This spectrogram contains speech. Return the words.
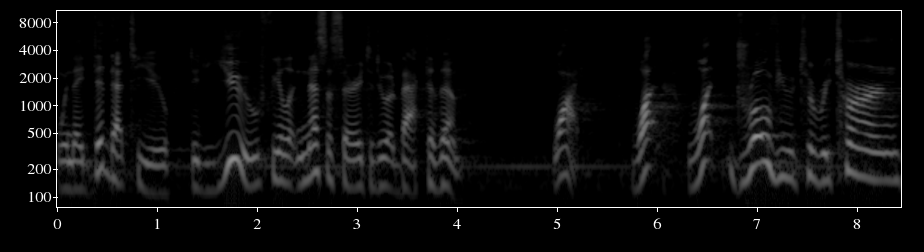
when they did that to you, did you feel it necessary to do it back to them? Why? What, what drove you to return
